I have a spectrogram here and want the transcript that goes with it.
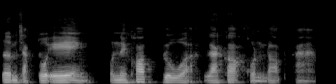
เริ่มจากตัวเอง คนในครอบครัวแล้วก็คนรอบข้าง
